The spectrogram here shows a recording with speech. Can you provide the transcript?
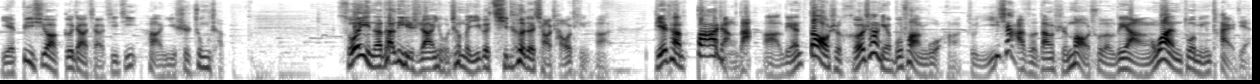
也必须要割掉小鸡鸡哈，以示忠诚。所以呢，在历史上有这么一个奇特的小朝廷啊，别看巴掌大啊，连道士和尚也不放过啊，就一下子当时冒出了两万多名太监，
